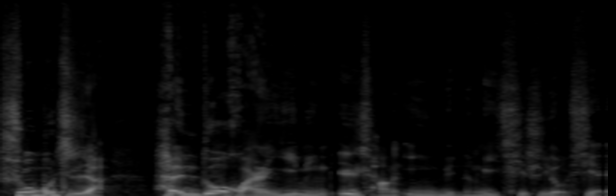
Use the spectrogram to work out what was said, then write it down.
殊不知啊，很多华人移民日常英语能力其实有限。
